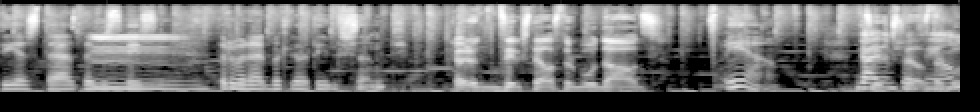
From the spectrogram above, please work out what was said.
Dievs, tās debesīs. Mm. Tur varētu būt ļoti interesanti. Dzirkstēlis tur būtu daudz. Jā. Gaidām šo filmu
